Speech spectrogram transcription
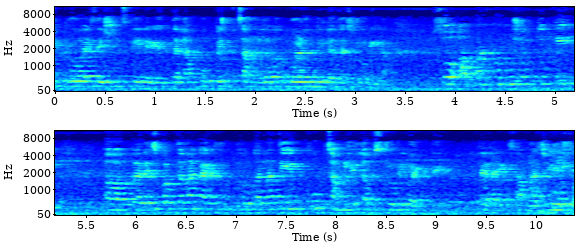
इम्प्रोव्हायझेशन केले त्याला खूप एक चांगलं वळण दिलं त्या स्टोरीला सो आपण म्हणू शकतो की करेज बघताना काही लोकांना ती खूप चांगली लव्ह स्टोरी वाटते. त्याला एक सामाजिक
